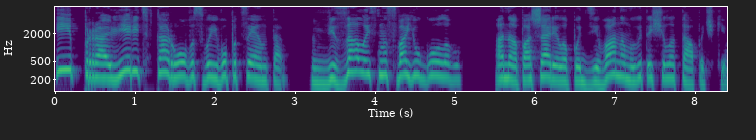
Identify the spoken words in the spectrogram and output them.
и проверить второго своего пациента. Ввязалась на свою голову. Она пошарила под диваном и вытащила тапочки.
